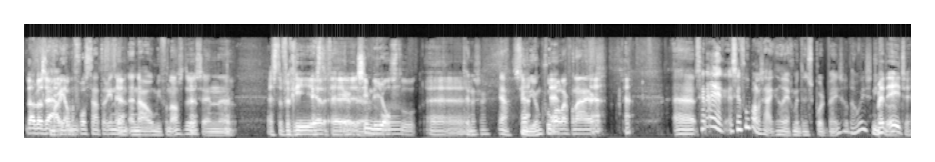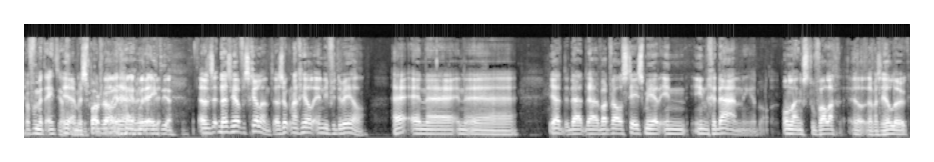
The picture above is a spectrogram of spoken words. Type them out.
dat was Marianne Vos staat erin en, en, Naomi van As dus. En, Esther Vergeer, Vergeer Sim de Jong. tennisser. Ja, Sim de Jong, voetballer van Ajax. zijn, eigenlijk, zijn voetballers eigenlijk heel erg met hun sport bezig? Dat hoor je niet Met eten. Of met eten. Ja, met sport, sport wel. Met eten, ja. Dat is, dat, is, heel verschillend. Dat is ook nog heel individueel. Hè? En... en ja, daar, wordt wel steeds meer in, in gedaan. Ik heb onlangs toevallig, dat was heel leuk,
